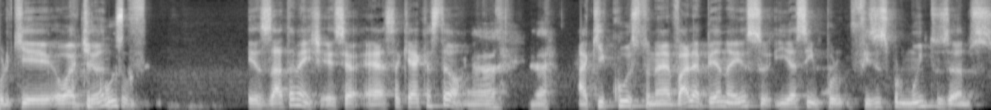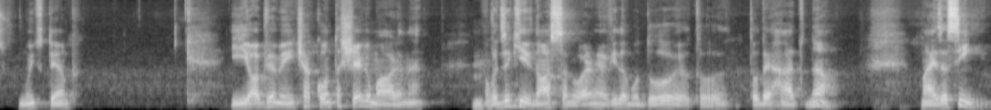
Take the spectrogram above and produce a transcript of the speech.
Porque eu que adianto. Exatamente, esse é, essa que é a questão. É, é. A que custo, né? Vale a pena isso? E assim, por- fiz isso por muitos anos, muito tempo. E obviamente a conta chega uma hora, né? Não vou dizer que, nossa, agora minha vida mudou, eu tô todo errado. Não. Mas assim,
